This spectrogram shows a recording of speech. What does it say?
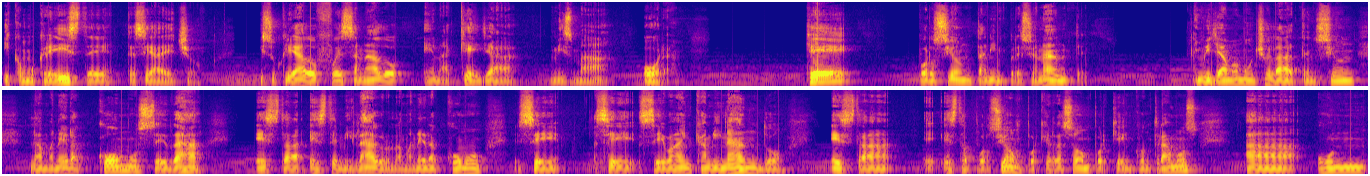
y como creíste, te sea hecho su criado fue sanado en aquella misma hora. Qué porción tan impresionante. Y me llama mucho la atención la manera como se da esta, este milagro, la manera como se, se, se va encaminando esta, esta porción. ¿Por qué razón? Porque encontramos a un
